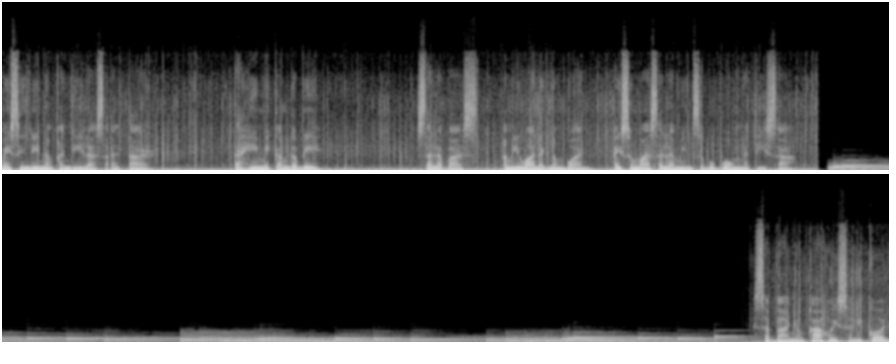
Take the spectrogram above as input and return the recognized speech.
May sindi ng kandila sa altar. Tahimik ang gabi. Sa labas, ang liwanag ng buwan ay sumasalamin sa bubong na tisa. Sa banyong kahoy sa likod,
